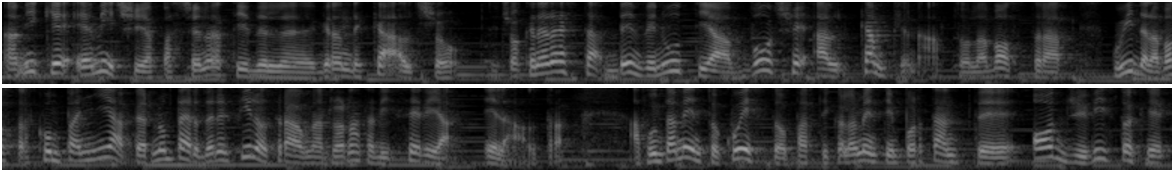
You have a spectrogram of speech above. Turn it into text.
Amiche e amici appassionati del grande calcio, di ciò che ne resta, benvenuti a Voce al Campionato, la vostra guida, la vostra compagnia per non perdere il filo tra una giornata di Serie A e l'altra. Appuntamento questo particolarmente importante oggi, visto che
